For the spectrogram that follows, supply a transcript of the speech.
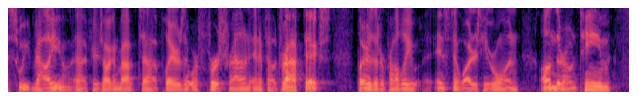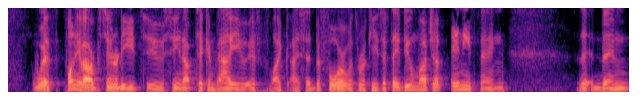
sweet value. Uh, if you're talking about uh, players that were first round NFL draft picks, players that are probably instant wide receiver one on their own team, with plenty of opportunity to see an uptick in value. If, like I said before, with rookies, if they do much of anything, th- then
